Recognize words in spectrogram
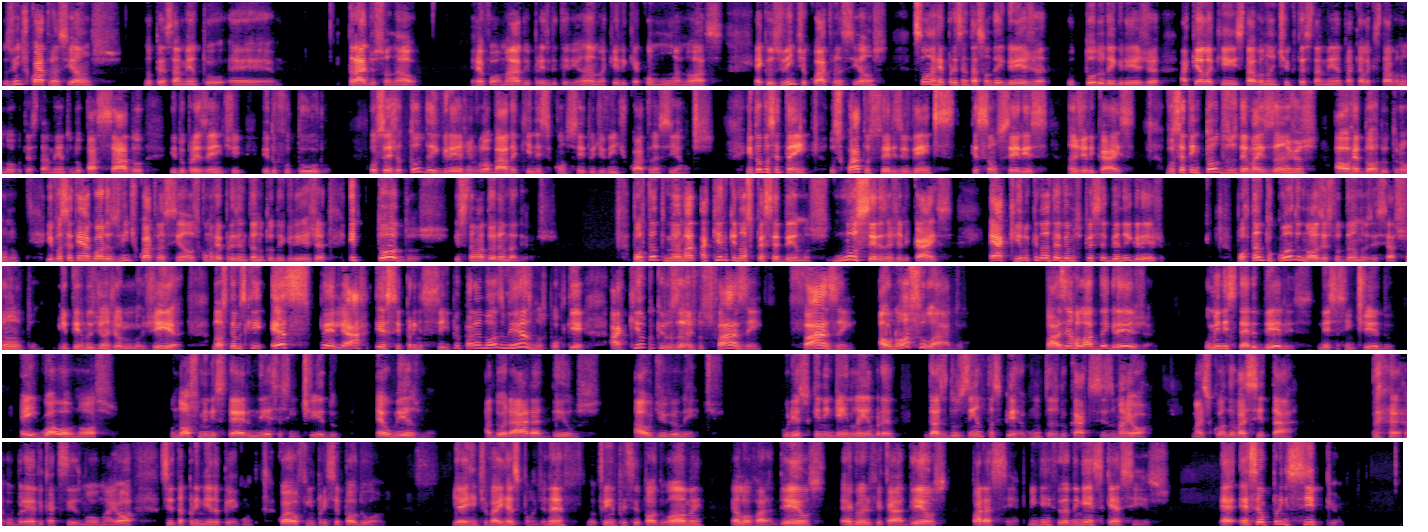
Os 24 anciãos, no pensamento é, tradicional, reformado e presbiteriano, aquele que é comum a nós, é que os 24 anciãos são a representação da igreja, o todo da igreja, aquela que estava no Antigo Testamento, aquela que estava no Novo Testamento, do passado e do presente e do futuro. Ou seja, toda a igreja englobada aqui nesse conceito de 24 anciãos. Então você tem os quatro seres viventes, que são seres angelicais, você tem todos os demais anjos ao redor do trono, e você tem agora os 24 anciãos como representando toda a igreja, e todos estão adorando a Deus. Portanto, meu amado, aquilo que nós percebemos nos seres angelicais é aquilo que nós devemos perceber na igreja. Portanto, quando nós estudamos esse assunto, em termos de angelologia, nós temos que espelhar esse princípio para nós mesmos, porque aquilo que os anjos fazem, fazem ao nosso lado, fazem ao lado da igreja. O ministério deles, nesse sentido, é igual ao nosso. O nosso ministério, nesse sentido, é o mesmo: adorar a Deus audivelmente. Por isso que ninguém lembra das 200 perguntas do Catecismo Maior. Mas quando vai citar o breve catecismo ou o maior, cita a primeira pergunta: qual é o fim principal do homem? E aí a gente vai e responde, né? O fim principal do homem é louvar a Deus, é glorificar a Deus para sempre. Ninguém, ninguém esquece isso. É, esse é o princípio.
